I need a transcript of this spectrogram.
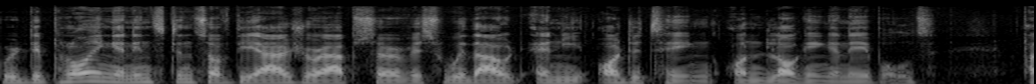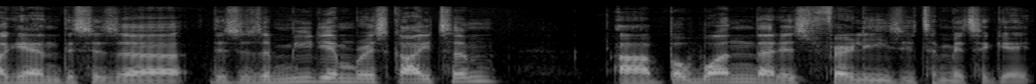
We're deploying an instance of the Azure App Service without any auditing on logging enabled. Again, this is a, this is a medium risk item, uh, but one that is fairly easy to mitigate.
